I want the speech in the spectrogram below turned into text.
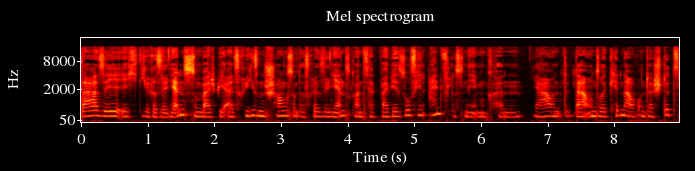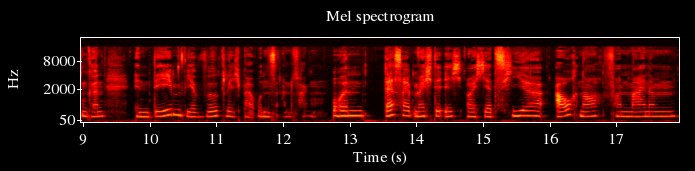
da sehe ich die Resilienz zum Beispiel als Riesenchance und das Resilienzkonzept, weil wir so viel Einfluss nehmen können, ja, und da unsere Kinder auch unterstützen können, indem wir wirklich bei uns anfangen. Und deshalb möchte ich euch jetzt hier auch noch von meinem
